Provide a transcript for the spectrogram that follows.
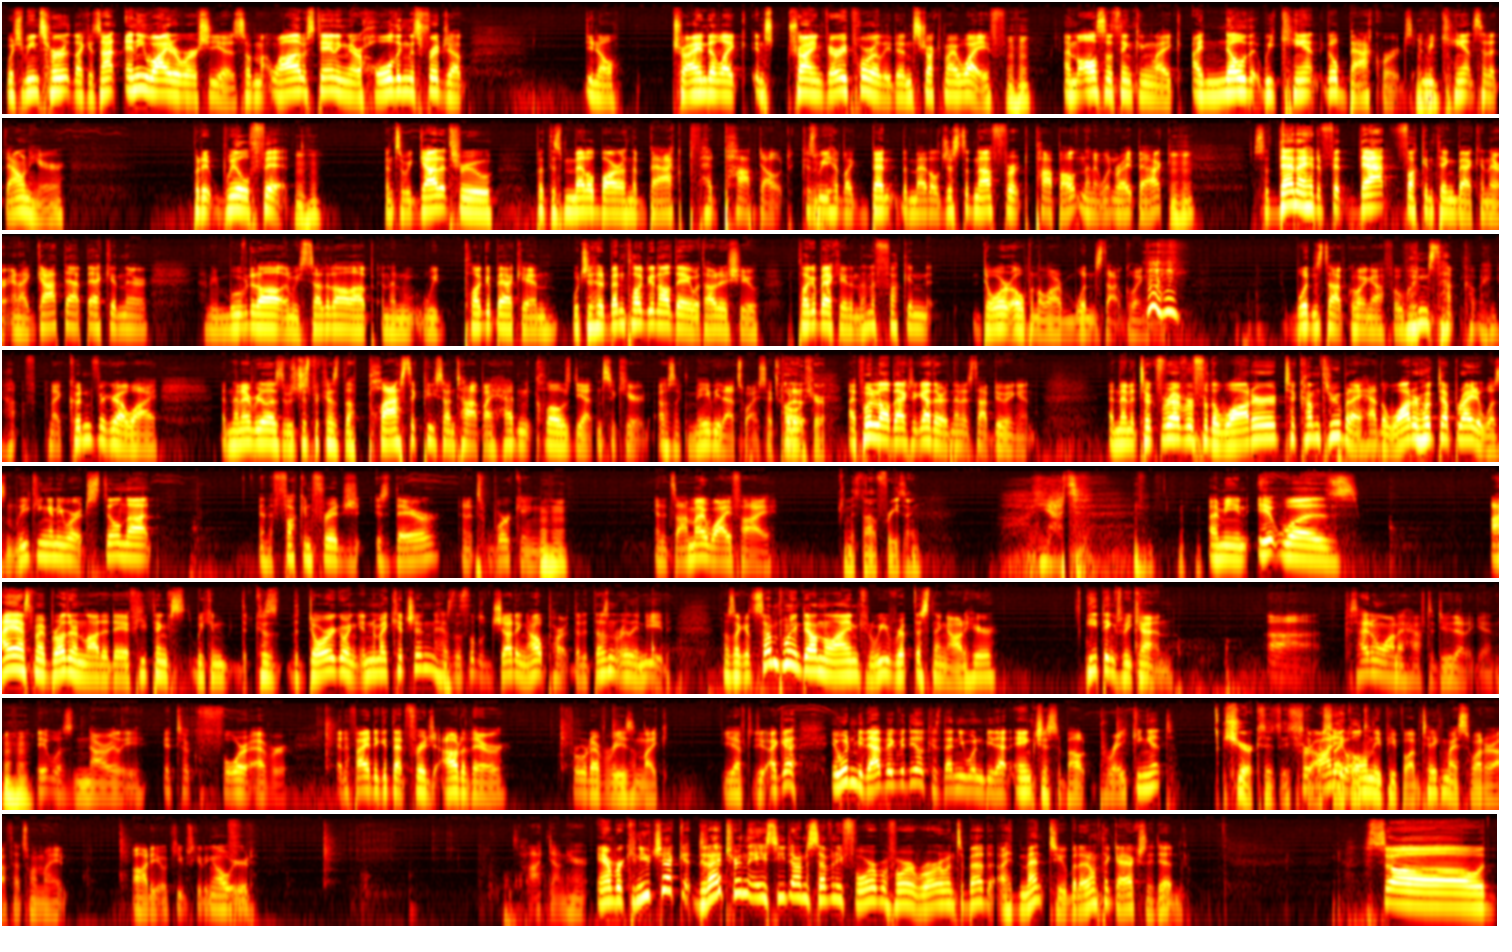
which means her like it's not any wider where she is. So my, while I was standing there holding this fridge up, you know, trying to like ins- trying very poorly to instruct my wife, Mm-hmm. I'm also thinking like I know that we can't go backwards and we Mhm. can't set it down here, but it will fit. Mm-hmm. And so we got it through. but this metal bar on the back had popped out because we had like bent the metal just enough for it to pop out, and then it went right back. Mm-hmm. So then I had to fit that fucking thing back in there, and I got that back in there, and we moved it all, and we set it all up, and then we plug it back in, which it had been plugged in all day without issue. Plug it back in, and then the fucking door open alarm wouldn't stop going off. wouldn't stop going off. It wouldn't stop going off, and I couldn't figure out why. And then I realized it was just because the plastic piece on top I hadn't closed yet and secured. I was like, maybe that's why. So I put Oh, it sure. I put it all back together and then it stopped doing it. And then it took forever for the water to come through, but I had the water hooked up right. It wasn't leaking anywhere. It's still not. And the fucking fridge is there and it's working Mm-hmm. and it's on my Wi Fi And it's not freezing. Yet. I mean, it was. I asked my brother in law today if he thinks we can, because the door going into my kitchen has this little jutting out part that it doesn't really need. I was like, at some point down the line, can we rip this thing out of here? He thinks we can. Because I don't want to have to do that again. Mm-hmm. It was gnarly. It took forever. And if I had to get that fridge out of there for whatever reason, like you'd have to do, I guess it wouldn't be that big of a deal because then you wouldn't be that anxious about breaking it. Sure, because it's, it's For audio recycled. only people, I'm taking my sweater off. That's why my audio keeps getting all weird. It's hot down here. Amber, can you check? Did I turn the AC down to 74 before Aurora went to bed? I meant to, but I don't think I actually did. So,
